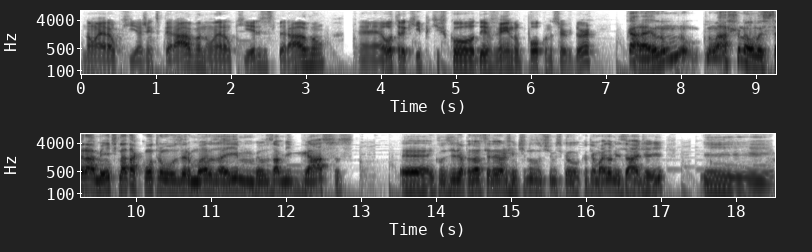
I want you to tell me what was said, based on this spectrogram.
não era o que a gente esperava, não era o que eles esperavam. É outra equipe que ficou devendo um pouco no servidor. Cara, eu não, não, não acho não, mas sinceramente, nada contra os hermanos aí, meus amigaços. É, inclusive, apesar de serem argentinos, os times que eu, que eu tenho mais amizade aí. E,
